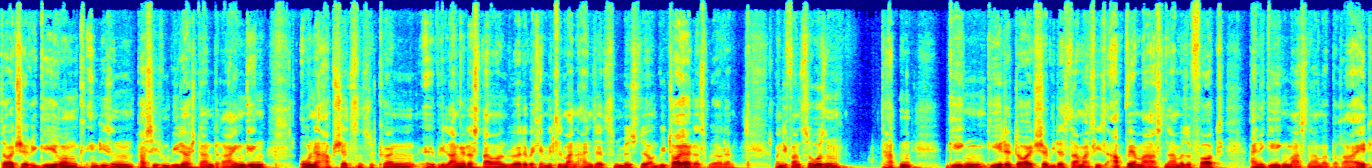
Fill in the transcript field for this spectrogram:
deutsche Regierung in diesen passiven Widerstand reinging, ohne abschätzen zu können, äh, wie lange das dauern würde, welche Mittel man einsetzen müsste und wie teuer das würde. Und die Franzosen hatten gegen jede deutsche, wie das damals hieß, Abwehrmaßnahme sofort eine Gegenmaßnahme bereit.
